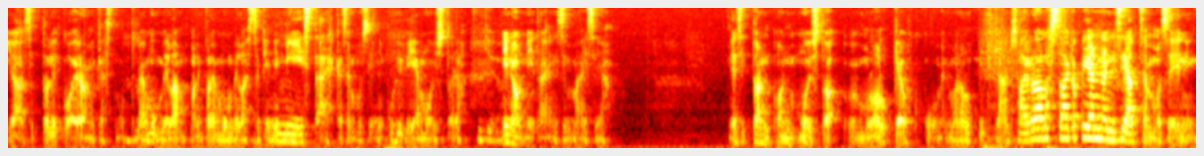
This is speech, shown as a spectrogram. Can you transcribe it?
ja sitten oli koira, mikä sitten muuttui meidän mummilla, mä olin paljon mummilassakin, niin niistä ehkä semmoisia niin hyviä muistoja, Joo. niin on niitä ensimmäisiä. Ja sitten on, on muisto, mulla on ollut keuhkokuume, niin mä oon ollut pitkään sairaalassa aika pienen, niin sieltä semmoisia niin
